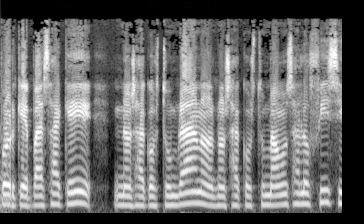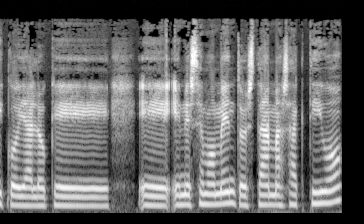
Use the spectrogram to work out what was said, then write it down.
porque pasa que nos acostumbramos, nos acostumbramos a lo físico y a lo que eh, en ese momento está más activo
